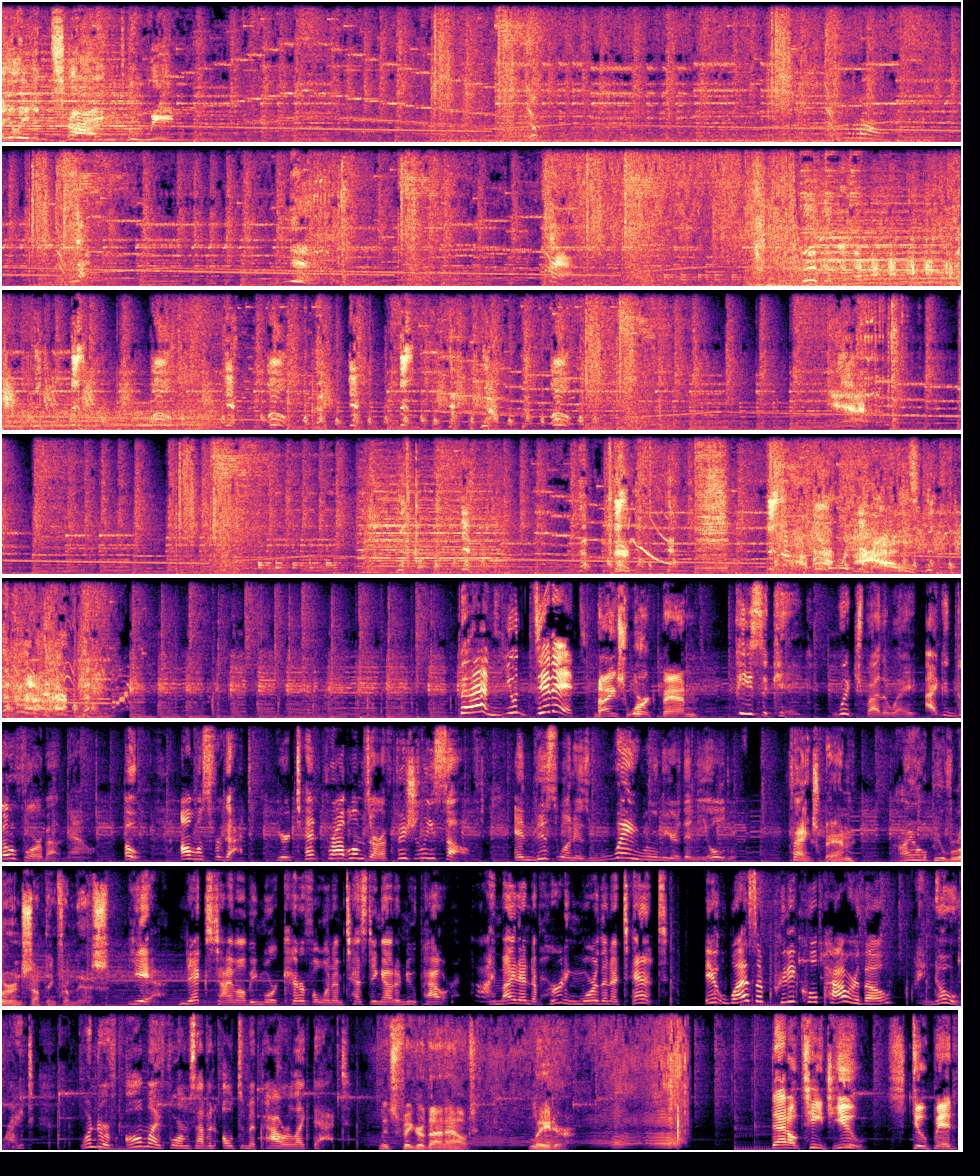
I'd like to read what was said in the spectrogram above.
Are you even trying to Nice work, Ben. Piece of cake. Which, by the way, I could go for about now. Oh, almost forgot. Your tent problems are officially solved. And this one is way roomier than the old one. Thanks, Ben. I hope you've learned something from this. Yeah, next time I'll be more careful when I'm testing out a new power. I might end up hurting more than a tent. It was a pretty cool power, though. I know, right? Wonder if all my forms have an ultimate power like that. Let's figure that out. Later. That'll teach you, stupid.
